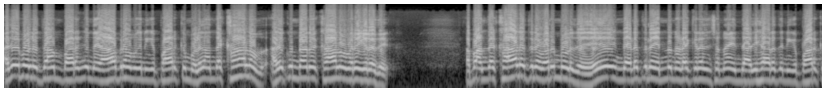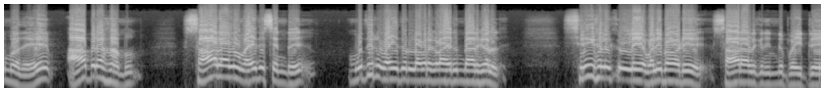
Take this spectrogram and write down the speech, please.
அதே போல தான் பாருங்க இந்த ஆபிரமுக்கு நீங்கள் பார்க்கும் பொழுது அந்த காலம் அதுக்குண்டான காலம் வருகிறது. அப்போ அந்த காலத்தில் வரும்பொழுது இந்த இடத்துல என்ன நடக்கிறதுன்னு சொன்னால் இந்த அதிகாரத்தை நீங்கள் பார்க்கும்போது ஆபிரஹாமும் சாராலும் வயது சென்று முதிர் வயதுள்ளவர்களாக இருந்தார்கள். ஸ்ரீகளுக்குள்ளே வழிபாடு சாராளுக்கு நின்று போயிட்டு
